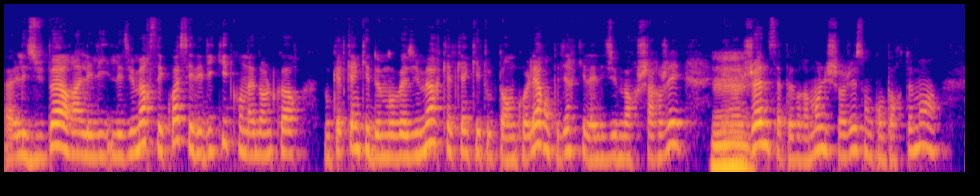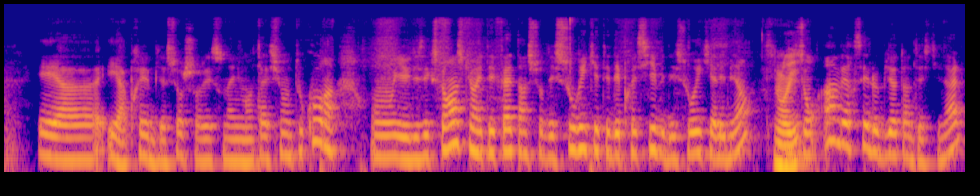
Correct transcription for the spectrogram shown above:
les humeurs hein, les, les humeurs c'est quoi? C'est les liquides qu'on a dans le corps donc quelqu'un qui est de mauvaise humeur quelqu'un qui est tout le temps en colère on peut dire qu'il a les humeurs chargées et un Hmm. jeûne ça peut vraiment lui changer son comportement et, euh, et après, bien sûr, changer son alimentation tout court. hein. On- il y a eu des expériences qui ont été faites hein, sur des souris qui étaient dépressives et des souris qui allaient bien. Oui, Ils ont inversé le biote intestinal.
